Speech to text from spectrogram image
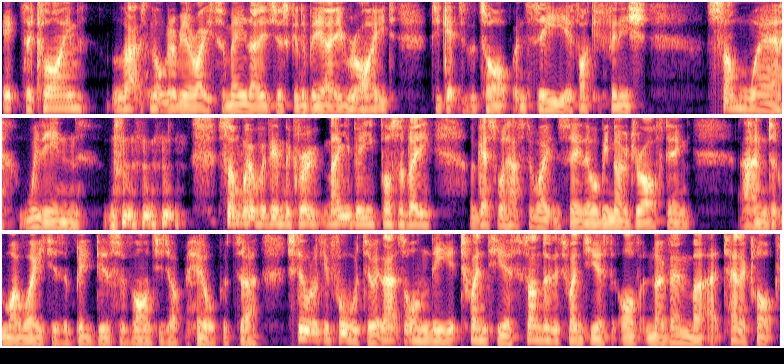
It's a climb. That's not going to be a race for me. That is just going to be a ride to get to the top and see if I can finish somewhere within somewhere within the group maybe possibly i guess we'll have to wait and see there will be no drafting and my weight is a big disadvantage up a hill but uh, still looking forward to it that's on the 20th sunday the 20th of november at 10 o'clock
